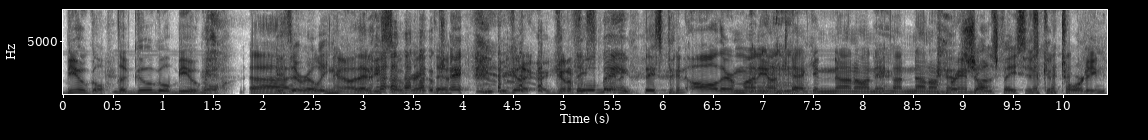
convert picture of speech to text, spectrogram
Bugle, the Google Bugle. Uh, Is it really? No, that'd be so great. Okay, you could have could have They fooled me. spend, they spend all their money on tech and none on uh, none on branding. Sean's face is contorting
